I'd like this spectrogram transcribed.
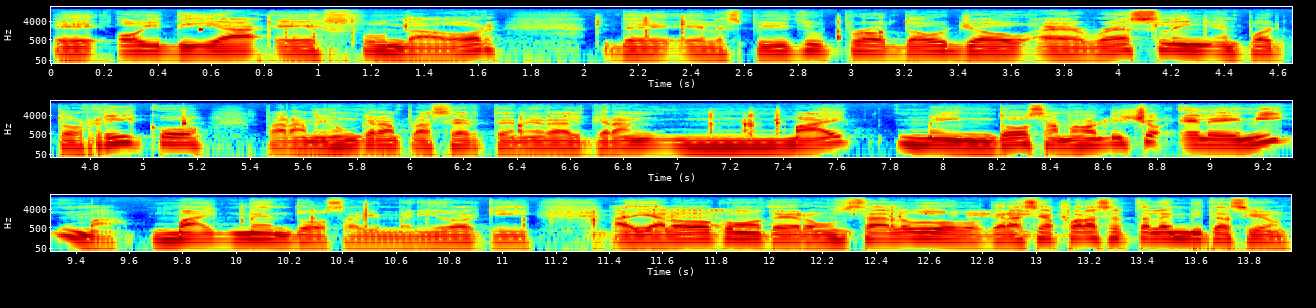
Eh, hoy día es fundador del el Espíritu Pro Dojo eh, Wrestling en Puerto Rico. Para mí es un gran placer tener al gran Mike Mendoza, mejor dicho, el enigma Mike Mendoza. Bienvenido aquí a Diálogo con Otero. Un saludo, gracias por aceptar la invitación.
